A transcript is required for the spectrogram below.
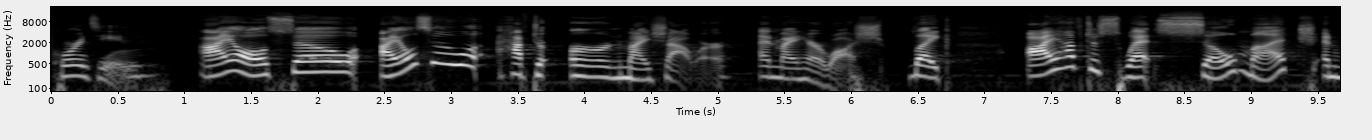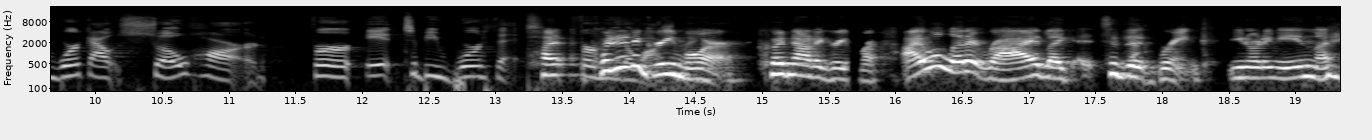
quarantine. I also I also have to earn my shower and my hair wash. Like I have to sweat so much and work out so hard for it to be worth it. For Couldn't to wash agree hair. more. Could not agree more. I will let it ride like to the Yeah. brink. You know what I mean? Like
